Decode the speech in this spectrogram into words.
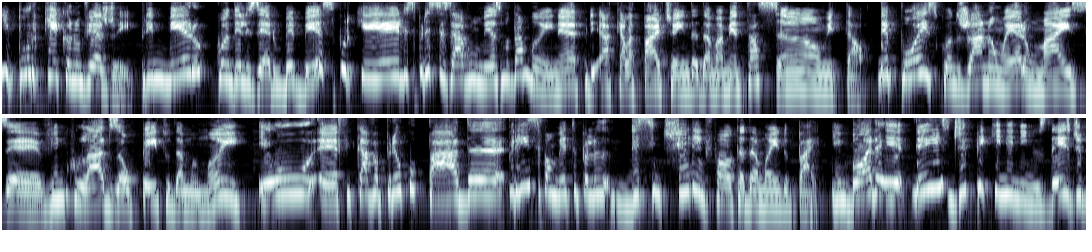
E por que, que eu não viajei? Primeiro, quando eles eram bebês, porque eles precisavam mesmo da mãe, né? Aquela parte ainda da amamentação e tal. Depois, quando já não eram mais é, vinculados ao peito da mamãe, eu é, ficava preocupada, principalmente pelo, de sentirem falta da mãe e do pai. Embora desde pequenininhos, desde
